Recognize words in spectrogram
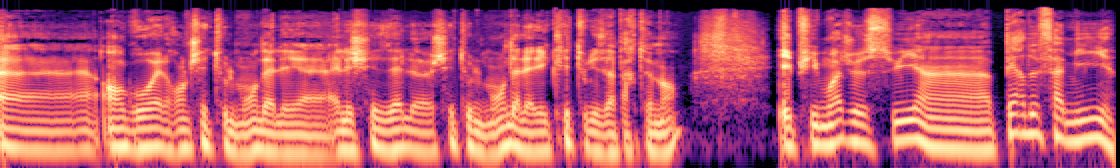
Euh, en gros, elle rentre chez tout le monde, elle est elle est chez elle chez tout le monde, elle a les clés de tous les appartements. Et puis moi, je suis un père de famille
